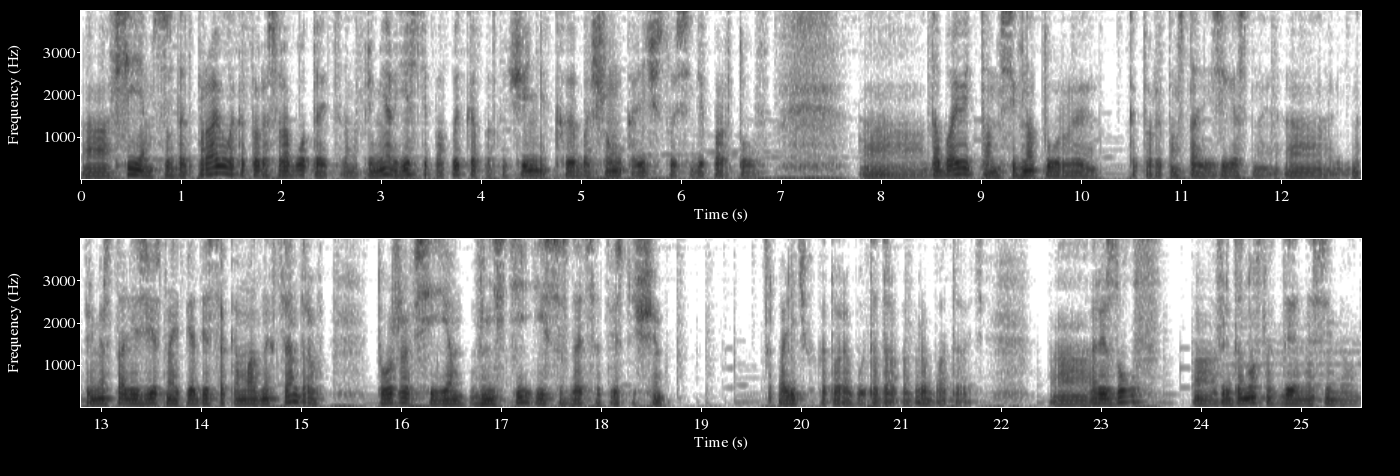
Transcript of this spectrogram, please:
а, всем создать правила, которое сработает, например, если попытка подключения к большому количеству себе портов, а, добавить там сигнатуры, которые там стали известны. А, например, стали известны IP-адреса командных центров, тоже в CM внести и создать соответствующую политику, которая будет обрабатывать. А, Resolve а, вредоносных DNS имен.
